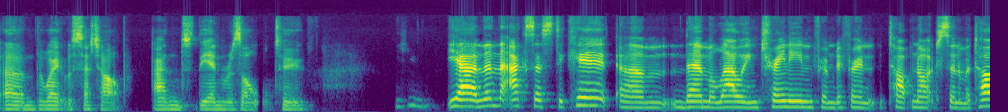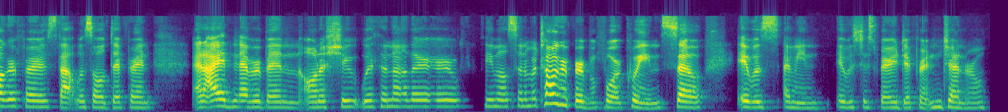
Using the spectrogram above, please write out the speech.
Um, the way it was set up and the end result too. Yeah, and then the access to kit, um, them allowing training from different top-notch cinematographers, that was all different. And I had never been on a shoot with another female cinematographer before Queens. So it was, I mean, it was just very different in general.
